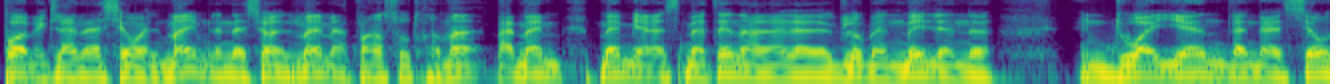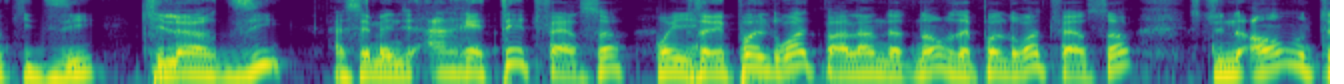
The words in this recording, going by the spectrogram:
pas avec la nation elle-même. La nation elle-même, elle pense autrement. Ben même, même ce matin dans la, Globe and Mail, il y a une, une doyenne de la nation qui dit, qui leur dit Arrêtez de faire ça. Vous n'avez pas le droit de parler en notre nom. Vous n'avez pas le droit de faire ça. C'est une honte.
